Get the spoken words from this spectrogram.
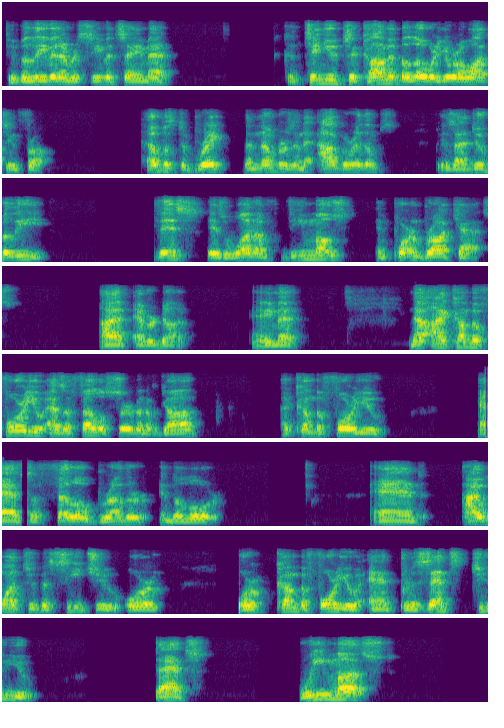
You believe it and receive it, say amen. Continue to comment below where you are watching from. Help us to break the numbers and the algorithms because I do believe this is one of the most important broadcasts I've ever done. Amen. Now I come before you as a fellow servant of God. I come before you as a fellow brother in the Lord. And I want to beseech you or or come before you and present to you that we must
